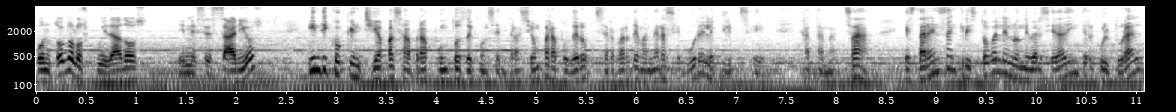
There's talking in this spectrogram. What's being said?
con todos los cuidados necesarios indicó que en Chiapas habrá puntos de concentración para poder observar de manera segura el eclipse. Jatamatzá estará en San Cristóbal en la Universidad Intercultural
